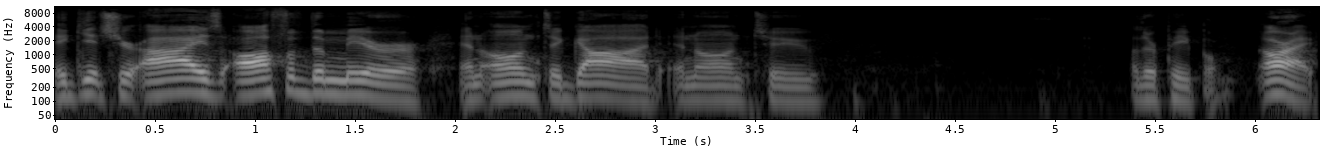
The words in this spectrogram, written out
It gets your eyes off of the mirror and onto God and onto other people. All right.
